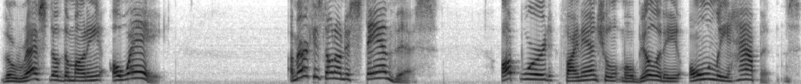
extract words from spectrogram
the rest of the money away. Americans don't understand this. Upward financial mobility only happens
